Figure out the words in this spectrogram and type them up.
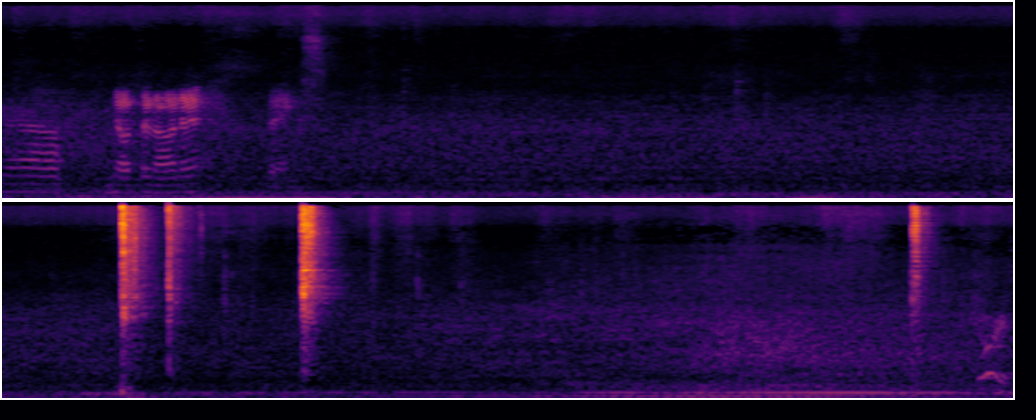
No. Nothing on it? Thanks. Yours.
